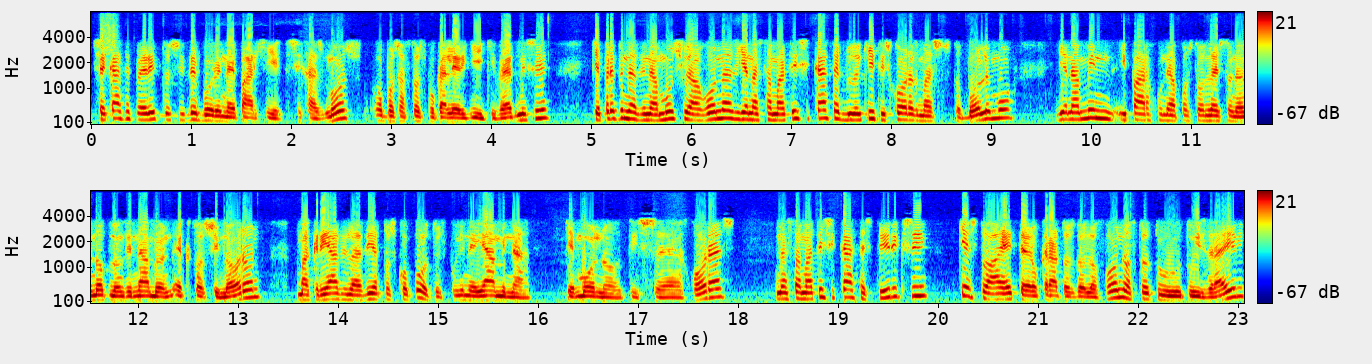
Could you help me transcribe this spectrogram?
Σε κάθε περίπτωση δεν μπορεί να υπάρχει ψυχασμός όπως αυτός που καλλιεργεί η κυβέρνηση και πρέπει να δυναμώσει ο αγώνας για να σταματήσει κάθε εμπλοκή της χώρας μας στον πόλεμο για να μην υπάρχουν αποστολές των ενόπλων δυνάμεων εκτός συνόρων, μακριά δηλαδή από το σκοπό τους που είναι η άμυνα και μόνο της ε, χώρας, να σταματήσει κάθε στήριξη και στο αέτερο κράτος δολοφόνο, αυτό του, του Ισραήλ,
